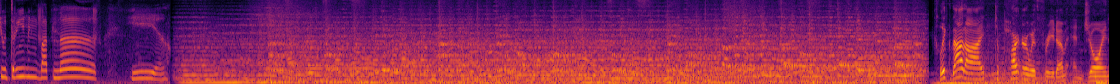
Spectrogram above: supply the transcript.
You dreaming about love. Yeah. Click that eye to partner with Freedom and join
